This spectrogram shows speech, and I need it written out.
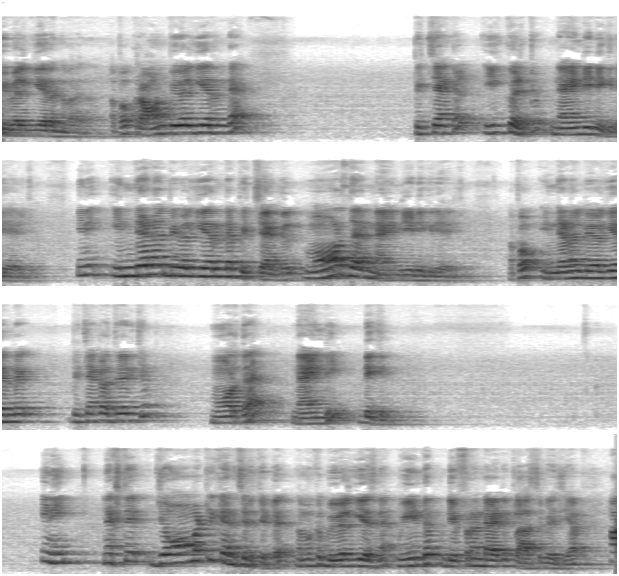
ബിവൽ ഗിയർ എന്ന് പറയുന്നത്. അപ്പോൾ ക്രൗൺ ബിവൽ ഗിയറിന്റെ pitch angle equal to ninety degree ആയിരിക്കും. ഇനി ഇന്റേണൽ ബിവൽ ഗിയറിന്റെ pitch angle more than ninety degree ആയിരിക്കും. അപ്പോൾ ഇന്റേണൽ ബിവൽ ഗിയറിന്റെ പിച്ച് ആംഗിൾ എത്രയായിരിക്കും? മോർ ദാൻ നയന്റി ഡിഗ്രി ഇനി നെക്സ്റ്റ് ജോമെട്രിക് അനുസരിച്ചിട്ട് നമുക്ക് ബിവൽ ഗിയേഴ്സിനെ വീണ്ടും ഡിഫറെന്റ് ആയിട്ട് ക്ലാസിഫൈ ചെയ്യാം. ആ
